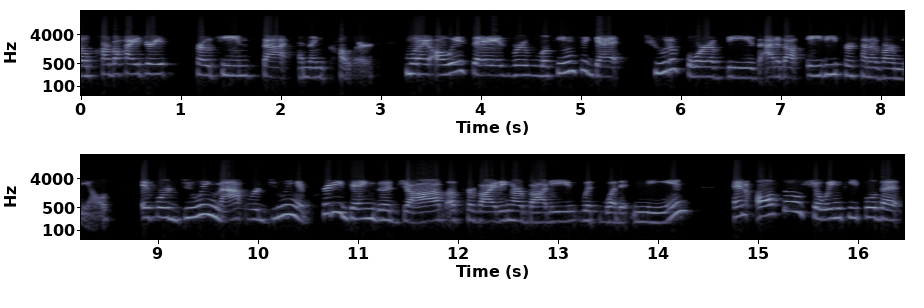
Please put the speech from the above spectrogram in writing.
So, carbohydrates, protein, fat, and then color. What I always say is we're looking to get two to four of these at about 80% of our meals. If we're doing that, we're doing a pretty dang good job of providing our body with what it needs and also showing people that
